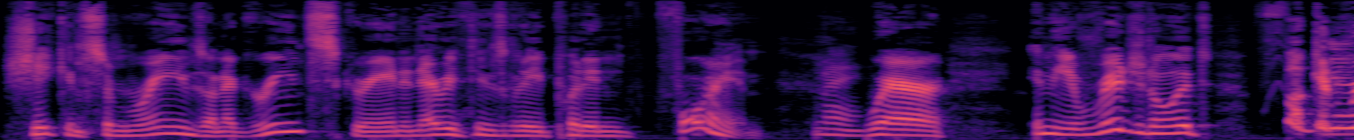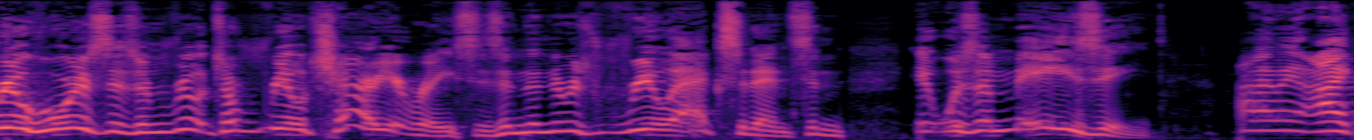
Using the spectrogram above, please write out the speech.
shaking some reins on a green screen, and everything's going to be put in for him. Right. Where in the original, it's fucking real horses and real. It's a real chariot races, and then there was real accidents, and it was amazing. I mean, I,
